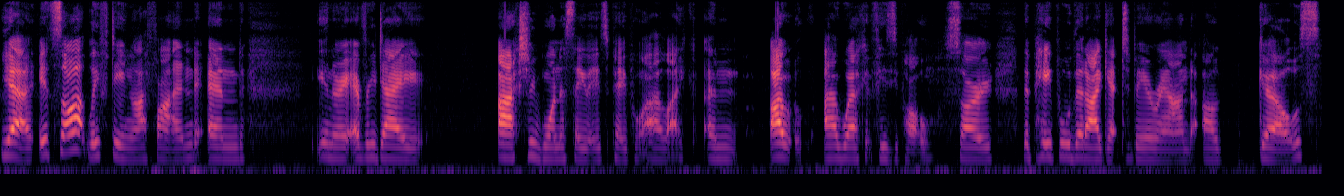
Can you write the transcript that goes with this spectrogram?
yeah, it's so uplifting, I find. And, you know, every day I actually want to see these people. I like, and I, I work at Physipol. So the people that I get to be around are girls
